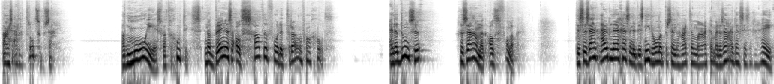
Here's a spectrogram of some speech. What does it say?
waar ze eigenlijk trots op zijn. Wat mooi is, wat goed is. En dat brengen ze als schatten voor de troon van God. En dat doen ze gezamenlijk als volk. Dus er zijn uitleggers, en dit is niet 100% hard te maken, maar er zijn uitleggers die zeggen: hé, hey,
